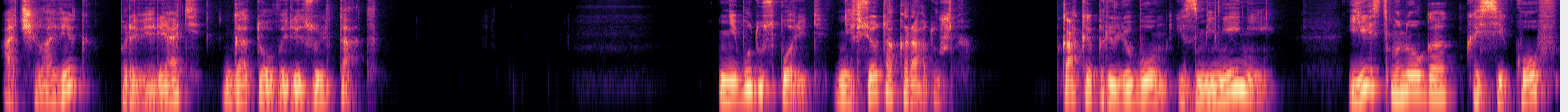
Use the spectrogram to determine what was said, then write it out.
а человек проверять готовый результат. Не буду спорить, не все так радужно. Как и при любом изменении, есть много косяков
